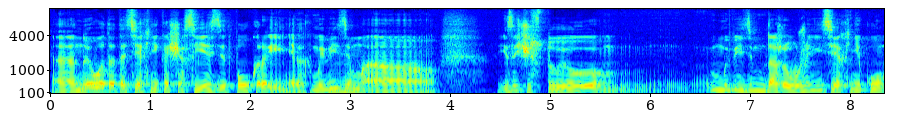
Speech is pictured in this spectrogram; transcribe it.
Э, ну и вот эта техника сейчас ездит по Украине. Как мы видим, э, и зачастую мы видим даже уже не технику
